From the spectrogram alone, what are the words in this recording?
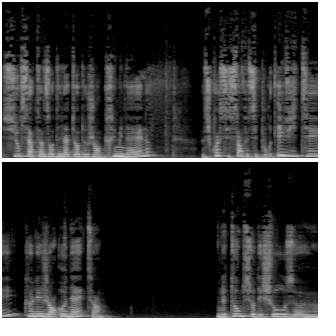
sur certains ordinateurs de gens criminels je crois que c'est ça, en fait. C'est pour éviter que les gens honnêtes ne tombent sur des choses, euh,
